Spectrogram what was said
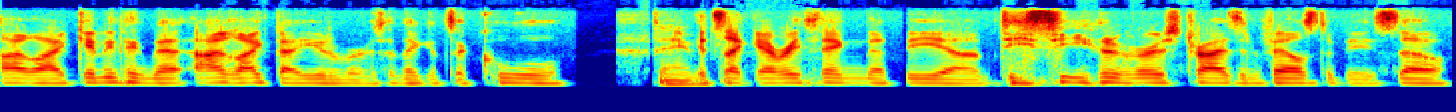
I like anything that I like that universe. I think it's a cool. Same. It's like everything that the um, DC universe tries and fails to be. So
